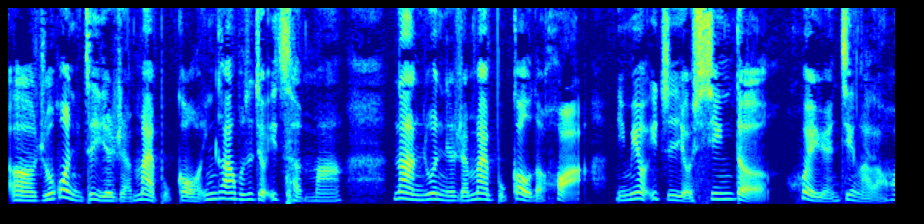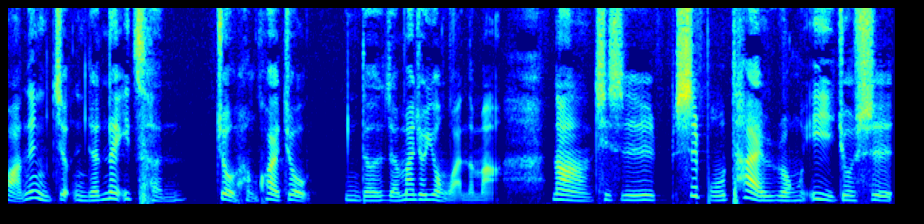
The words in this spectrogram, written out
呃，如果你自己的人脉不够，因为刚刚不是只有一层吗？那如果你的人脉不够的话，你没有一直有新的会员进来的话，那你就你的那一层就很快就你的人脉就用完了嘛。那其实是不太容易，就是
